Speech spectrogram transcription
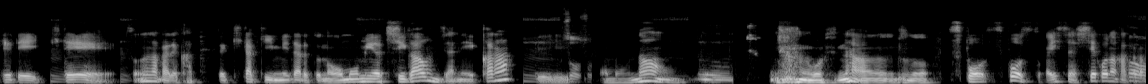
出てきてうん、その中で勝ってきた金メダルとの重みは違うんじゃねえかなって。思うな。うん。俺な、その、スポスポーツとか一切してこなかったから、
